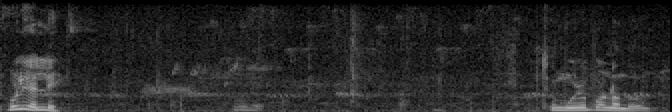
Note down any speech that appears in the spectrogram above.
തുള്ളിയല്ലേ മുഴുപ്പുണ്ടെന്ന് തോന്നുന്നു.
